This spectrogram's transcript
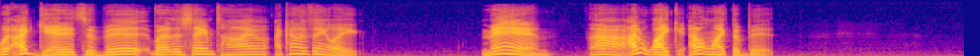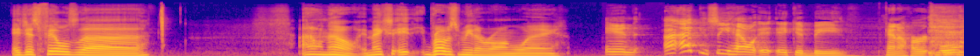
Well, I get it's a bit, but at the same time, I kind of think like, man, ah, I don't like it. I don't like the bit. It just feels uh, I don't know. It makes it rubs me the wrong way. and I, I can see how it, it could be kind of hurtful.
